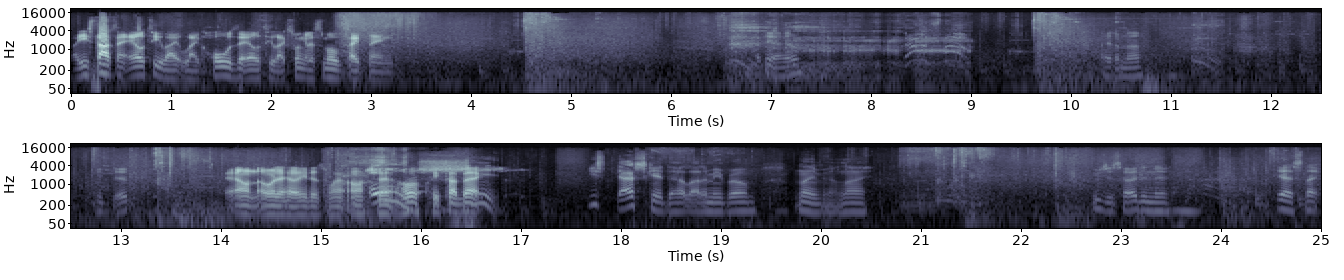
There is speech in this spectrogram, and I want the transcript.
Like he stops saying LT like like holds the LT like swinging the smoke type thing. I think I hit him. I hit him now. He did. I don't know where the hell he just went. Oh shit! Oh, he cut back. that scared the hell out of me, bro. I'm not even gonna lie. He was just hiding there. Yeah, snipe.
